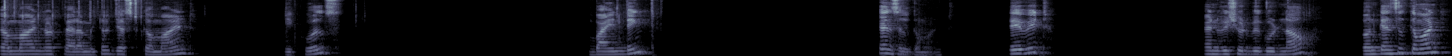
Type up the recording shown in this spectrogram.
command not parameter just command equals binding cancel command save it and we should be good now. On cancel command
